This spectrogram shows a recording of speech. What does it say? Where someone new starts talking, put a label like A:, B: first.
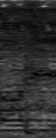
A: Tony.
